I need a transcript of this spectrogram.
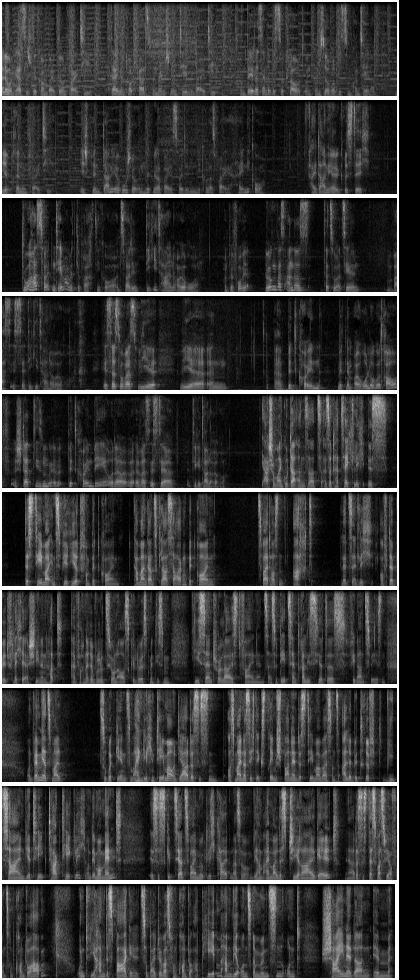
Hallo und herzlich willkommen bei Burn for IT, deinem Podcast für Menschen und Themen in der IT. Vom Datacenter bis zur Cloud und vom Server bis zum Container. Wir brennen für IT. Ich bin Daniel Rusche und mit mir dabei ist heute Nikolas Frei. Hi Nico. Hi Daniel, grüß dich. Du hast heute ein Thema mitgebracht, Nico, und zwar den digitalen Euro. Und bevor wir irgendwas anderes dazu erzählen, was ist der digitale Euro? Ist das sowas wie, wie ein äh, Bitcoin mit einem Euro-Logo drauf statt diesem äh, Bitcoin B oder was ist der digitale Euro? Ja, schon mal ein guter Ansatz. Also tatsächlich ist das Thema inspiriert vom Bitcoin. Kann man ganz klar sagen, Bitcoin 2008 letztendlich auf der Bildfläche erschienen, hat einfach eine Revolution ausgelöst mit diesem Decentralized Finance, also dezentralisiertes Finanzwesen. Und wenn wir jetzt mal zurückgehen zum eigentlichen Thema, und ja, das ist ein aus meiner Sicht extrem spannendes Thema, weil es uns alle betrifft, wie zahlen wir tagtäglich? Und im Moment gibt es ja zwei Möglichkeiten. Also wir haben einmal das Giralgeld, ja, das ist das, was wir auf unserem Konto haben. Und wir haben das Bargeld. Sobald wir was vom Konto abheben, haben wir unsere Münzen und Scheine dann in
